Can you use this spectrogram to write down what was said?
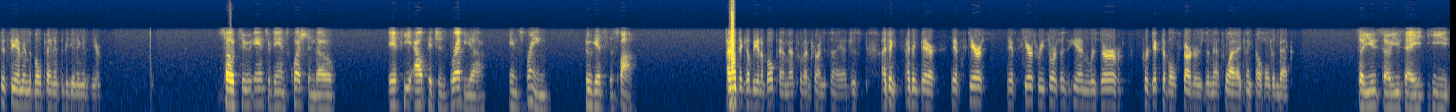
to see him in the bullpen at the beginning of the year. So to answer Dan's question, though, if he outpitches Brebbia in spring, who gets the spot? I don't think he'll be in a bullpen. That's what I'm trying to say. I just, I think, I think they're they have scarce they have scarce resources in reserve predictable starters, and that's why I think they'll hold him back. So you so you say he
